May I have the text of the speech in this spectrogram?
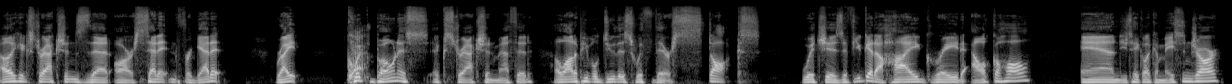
I like extractions that are set it and forget it. Right. Quick bonus extraction method. A lot of people do this with their stalks, which is if you get a high grade alcohol and you take like a mason jar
